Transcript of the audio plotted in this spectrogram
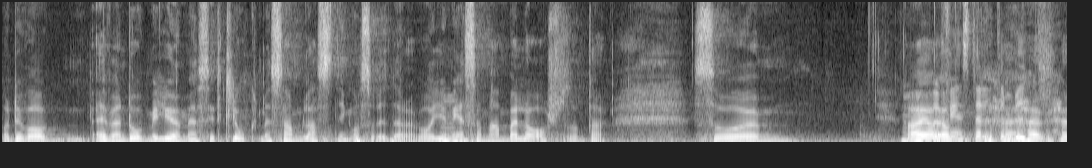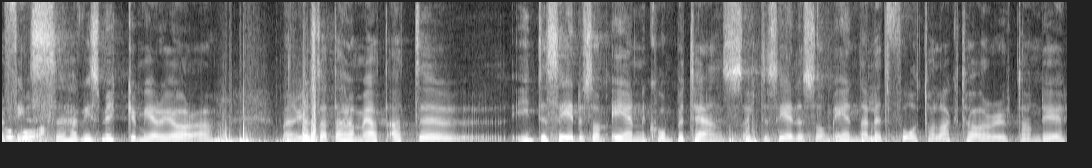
Och det var även då miljömässigt klokt med samlastning och så vidare. Det var mm. gemensam mm. emballage och sånt där. Så, ja, ja, finns det en liten bit här, här, finns, här finns mycket mer att göra. Men just det här med att, att uh, inte se det som en kompetens, inte se det som en eller ett fåtal aktörer utan det,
